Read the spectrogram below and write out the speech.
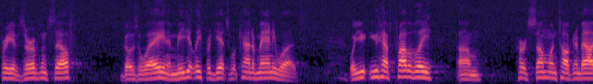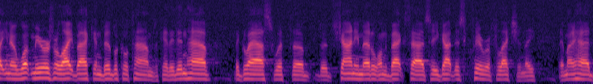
For he observes himself, goes away, and immediately forgets what kind of man he was. Well, you, you have probably um, heard someone talking about, you know, what mirrors were like back in biblical times. Okay, they didn't have the glass with the, the shiny metal on the backside, so you got this clear reflection. They, they might have had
